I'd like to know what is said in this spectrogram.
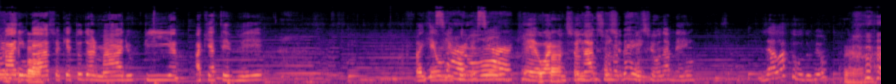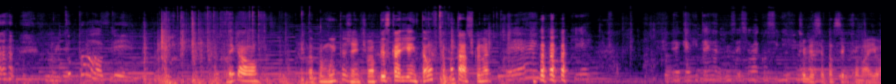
armário principal. embaixo, aqui é tudo armário, pia, aqui é a TV. Aí tem um micro-ondas. aqui? É, o ar-condicionado funciona funci- bem? funciona bem. Gela tudo, viu? É. Muito top. Legal. Dá pra muita gente. Uma pescaria então fica fantástico, né? É, então, aqui. É que aqui tem. Não sei se você vai conseguir filmar. Deixa eu ver se eu consigo filmar aí, ó.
